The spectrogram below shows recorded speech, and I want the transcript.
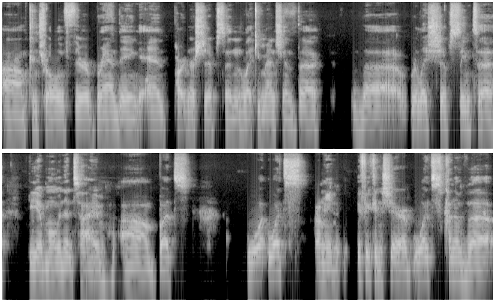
um, control of their branding and partnerships. And like you mentioned, the the relationships seem to be a moment in time. Um, but what, what's I mean, if you can share, what's kind of the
